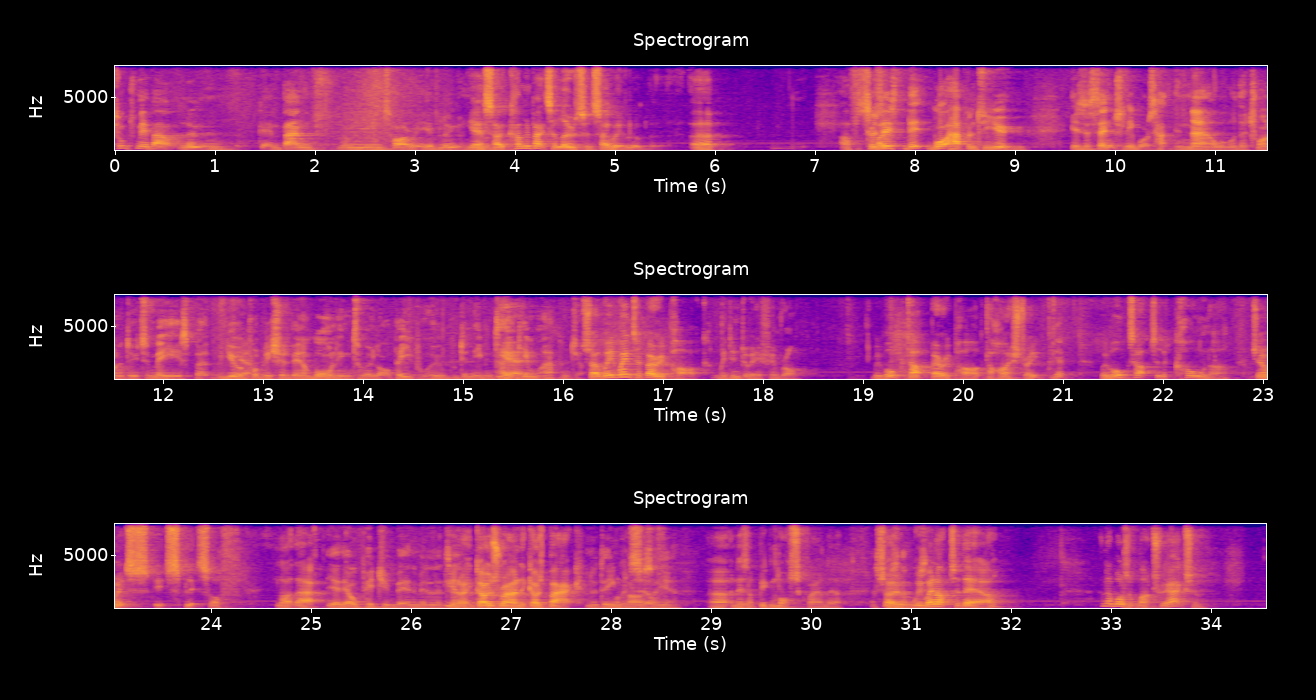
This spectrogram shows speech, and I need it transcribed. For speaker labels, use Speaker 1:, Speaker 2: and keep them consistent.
Speaker 1: Talk to me about Luton getting banned from the entirety of Luton.
Speaker 2: Yeah, so coming back to Luton, so it, uh, I've
Speaker 1: Because
Speaker 2: spoke-
Speaker 1: this, thi- what happened to you is essentially what's happening now, or what they're trying to do to me is, but you
Speaker 2: Yeah.
Speaker 1: probably should have been a warning to a lot of people who didn't even take
Speaker 2: Yeah.
Speaker 1: in what happened to you.
Speaker 2: So we went to Bury Park. We didn't do anything wrong. We walked up Bury Park, the high street.
Speaker 1: Yep.
Speaker 2: We walked up to the corner. Do you know it's, it splits off like that?
Speaker 1: Yeah, the old pigeon bit in the middle of the
Speaker 2: You know, it goes round, it goes back.
Speaker 1: Nadine Plaza, yeah.
Speaker 2: Uh, and there's a big mosque round there.
Speaker 1: That's
Speaker 2: so we went up to there, and there wasn't much reaction,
